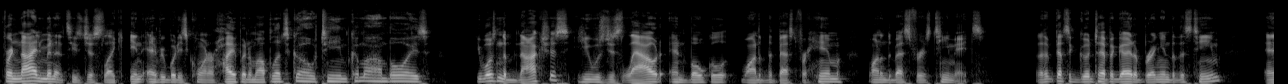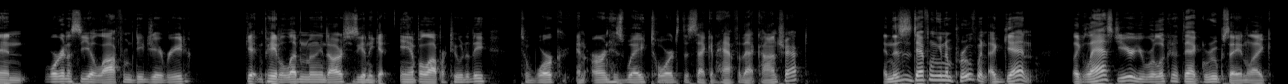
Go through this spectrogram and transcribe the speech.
For nine minutes, he's just like in everybody's corner, hyping him up. Let's go, team. Come on, boys. He wasn't obnoxious. He was just loud and vocal, wanted the best for him, wanted the best for his teammates. I think that's a good type of guy to bring into this team. And we're going to see a lot from DJ Reed. Getting paid $11 million, he's going to get ample opportunity to work and earn his way towards the second half of that contract. And this is definitely an improvement. Again, like last year, you were looking at that group saying, like,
